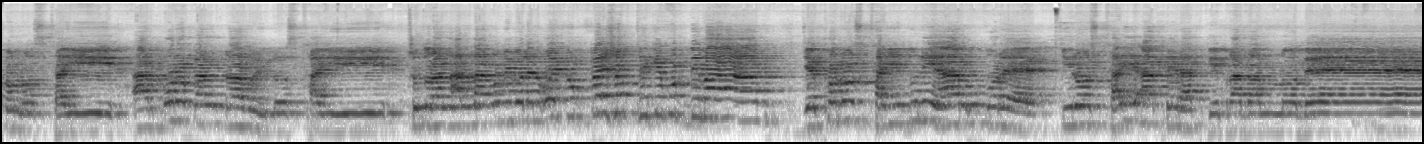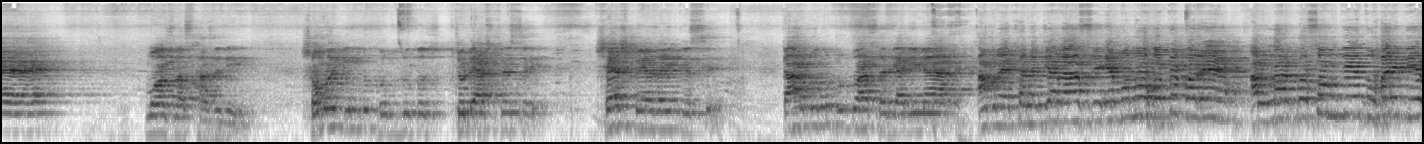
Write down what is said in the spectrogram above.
ক্ষণস্থায়ী আর পরকালটা হইল স্থায়ী। সুতরাং আল্লাহ নবী বলেন ওই লোকটাই সব থেকে বুদ্ধিমান যে ক্ষণস্থায়ী দুনিয়ার উপরে চিরস্থায়ী আখেরাতকে প্রাধান্য দেয়। হাজিরিন সময় কিন্তু খুব দ্রুত চলে আসতেছে শেষ হয়ে যাইতেছে। কার কতটুকু আছে জানি না। আমরা এখানে যারা আছে এমনও হতে পারে আল্লাহর কসম দিয়ে দোহাই দিয়ে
